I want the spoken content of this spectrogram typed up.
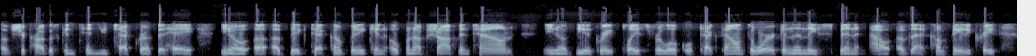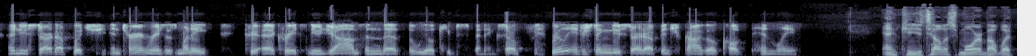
of Chicago's continued tech growth. That hey, you know, a, a big tech company can open up shop in town you know, be a great place for local tech talent to work, and then they spin out of that company to create a new startup, which in turn raises money, cre- uh, creates new jobs, and the the wheel keeps spinning. So, really interesting new startup in Chicago called Pimly. And can you tell us more about what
